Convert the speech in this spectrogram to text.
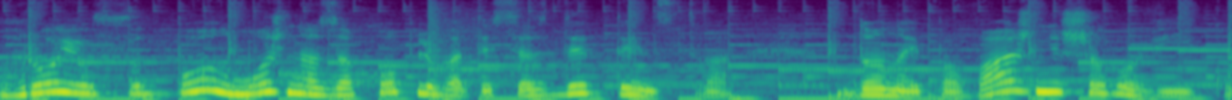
Грою в футбол можна захоплюватися з дитинства до найповажнішого віку.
